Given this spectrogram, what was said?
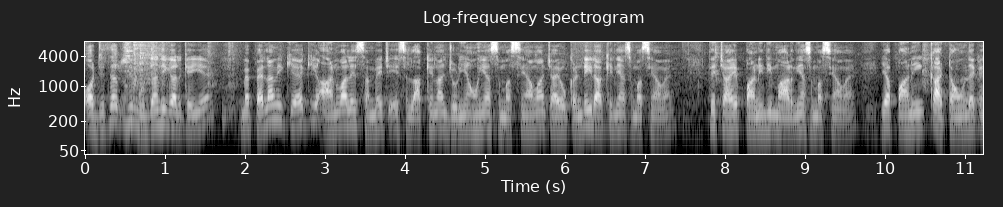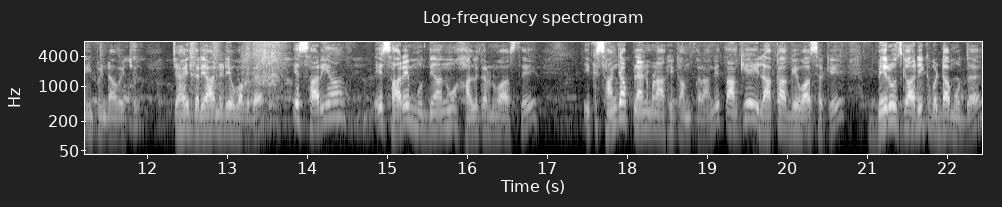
ਔਰ ਜਿੱਥੇ ਤੱਕ ਤੁਸੀਂ ਮੁੱਦਿਆਂ ਦੀ ਗੱਲ ਕਹੀ ਹੈ, ਮੈਂ ਪਹਿਲਾਂ ਵੀ ਕਿਹਾ ਕਿ ਆਉਣ ਵਾਲੇ ਸਮੇਂ 'ਚ ਇਸ ਇਲਾਕੇ ਨਾਲ ਜੁੜੀਆਂ ਹੋਈਆਂ ਸਮੱਸਿਆਵਾਂ, ਚਾਹੇ ਉਹ ਕੰਢੀ ਇਲਾਕੇ ਦੀਆਂ ਸਮੱਸਿਆਵਾਂ ਹੈ ਤੇ ਚਾਹੇ ਪਾਣੀ ਦੀ ਮਾਰ ਦੀਆਂ ਸਮੱਸਿਆਵਾਂ ਹੈ ਜਾਂ ਪਾਣੀ ਘੱਟ ਆਉਂਦਾ ਕਈ ਪਿੰਡਾਂ ਵਿੱਚ, ਚਾਹੇ ਦਰਿਆ ਨੇੜੇ ਵਗਦਾ ਇਹ ਸਾਰੀਆਂ, ਇਹ ਸਾਰੇ ਮੁੱਦਿਆਂ ਨੂੰ ਹੱਲ ਕਰਨ ਵਾਸਤੇ ਇੱਕ ਸਾਂਝਾ ਪਲਾਨ ਬਣਾ ਕੇ ਕੰਮ ਕਰਾਂਗੇ ਤਾਂ ਕਿ ਇਹ ਇਲਾਕਾ ਅੱਗੇ ਵਧ ਸਕੇ। ਬੇਰੋਜ਼ਗਾਰੀ ਇੱਕ ਵੱਡਾ ਮੁੱਦਾ ਹੈ,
